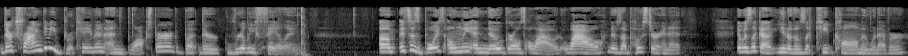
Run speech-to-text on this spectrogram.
they're trying to be Brookhaven and Bloxburg, but they're really failing. Um, it says boys only and no girls allowed. Wow, there's a poster in it. It was like a, you know, those like keep calm and whatever.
